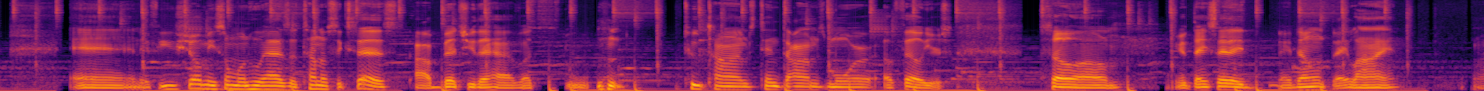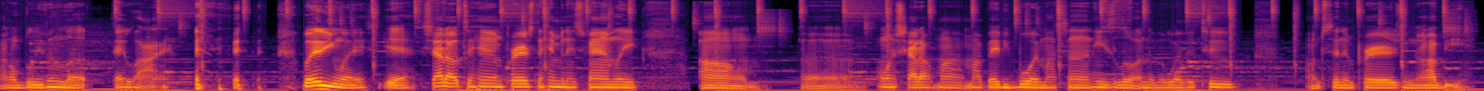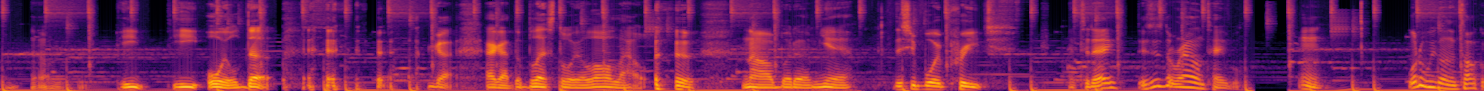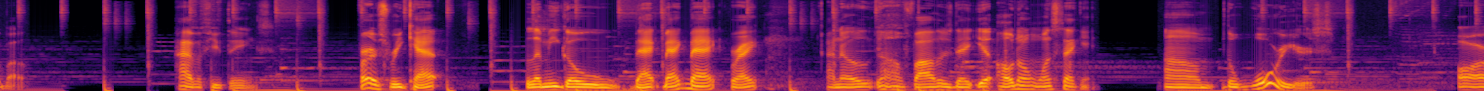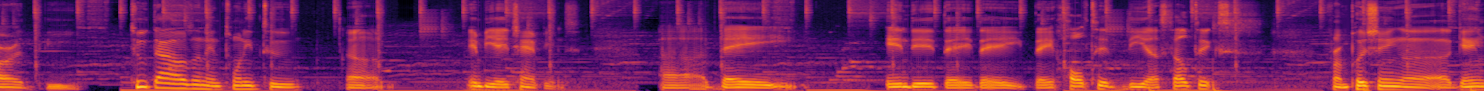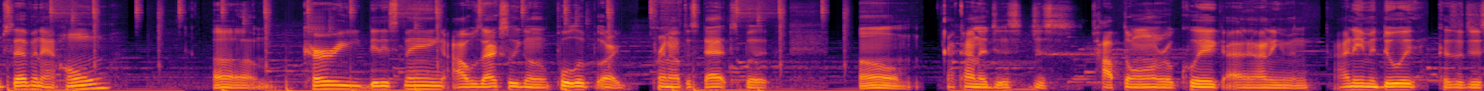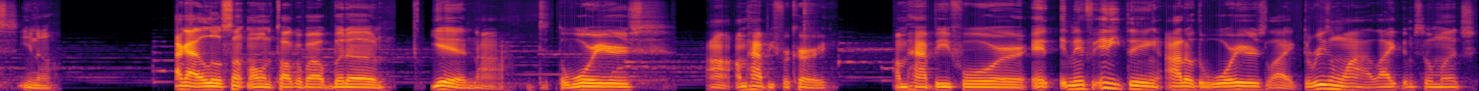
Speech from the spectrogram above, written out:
And if you show me someone who has a ton of success, I bet you they have a two times, ten times more of failures. So um, if they say they, they don't, they lying. I don't believe in luck. They lying. but anyways, yeah. Shout out to him. Prayers to him and his family. Um, uh, I want to shout out my my baby boy, my son. He's a little under the weather too. I'm sending prayers. You know, I'll be. Um, he he oiled up. I got I got the blessed oil all out. nah, but um yeah, this your boy preach, and today this is the round table. Mm. What are we going to talk about? I have a few things. First, recap. Let me go back, back, back, right? I know, oh, Father's Day. Yeah, hold on one second. Um, the Warriors are the 2022 um, NBA champions. Uh, they ended. They they they halted the uh, Celtics from pushing a, a game seven at home. Um, Curry did his thing. I was actually gonna pull up or print out the stats, but um, I kind of just just hopped on real quick. I, I, didn't even I didn't even do it because it just you know I got a little something I want to talk about. But uh, yeah, nah, the Warriors. I'm happy for Curry. I'm happy for and, and if anything out of the Warriors, like the reason why I like them so much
